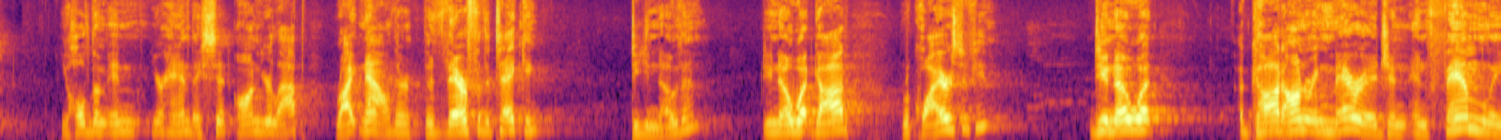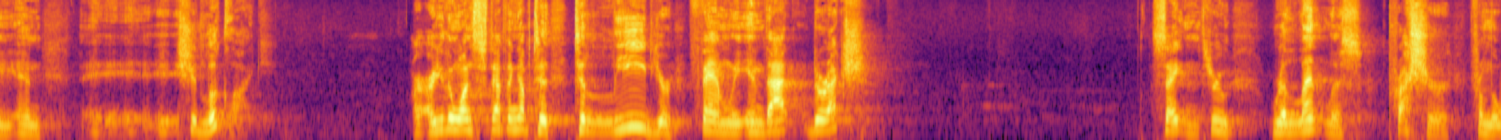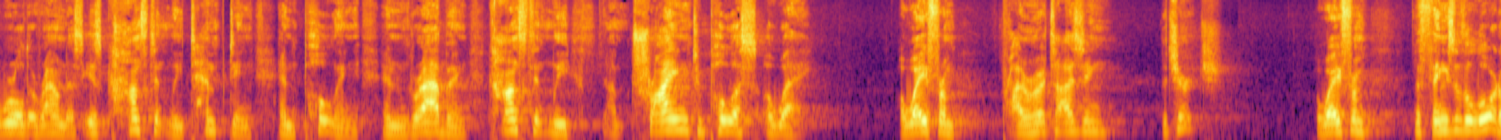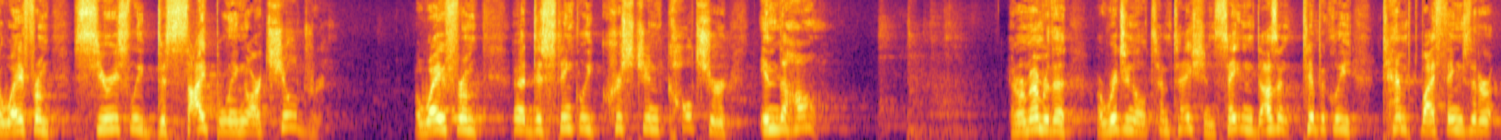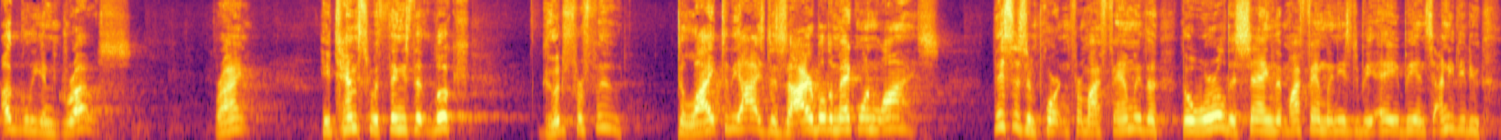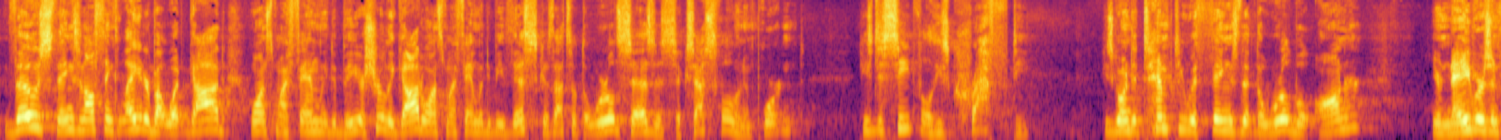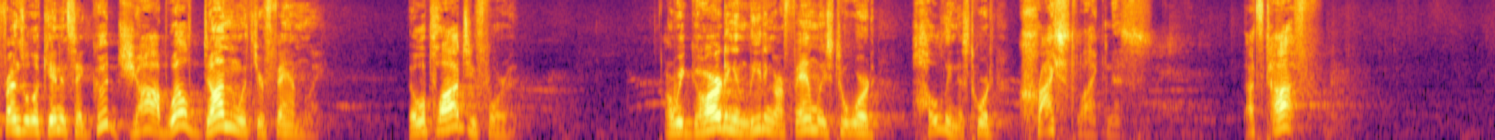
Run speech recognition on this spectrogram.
You hold them in your hand, they sit on your lap right now. They're, they're there for the taking. Do you know them? Do you know what God requires of you? Do you know what a God honoring marriage and, and family and it should look like? Are, are you the one stepping up to, to lead your family in that direction? Satan, through relentless pressure from the world around us, is constantly tempting and pulling and grabbing, constantly um, trying to pull us away, away from prioritizing the church, away from the things of the Lord, away from seriously discipling our children away from a distinctly Christian culture in the home. And remember the original temptation Satan doesn't typically tempt by things that are ugly and gross, right? He tempts with things that look good for food, delight to the eyes, desirable to make one wise. This is important for my family. The, the world is saying that my family needs to be A, B, and C. I need to do those things, and I'll think later about what God wants my family to be. Or surely God wants my family to be this, because that's what the world says is successful and important. He's deceitful, he's crafty. He's going to tempt you with things that the world will honor. Your neighbors and friends will look in and say, Good job, well done with your family. They'll applaud you for it. Are we guarding and leading our families toward holiness, toward Christ likeness. That's tough.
